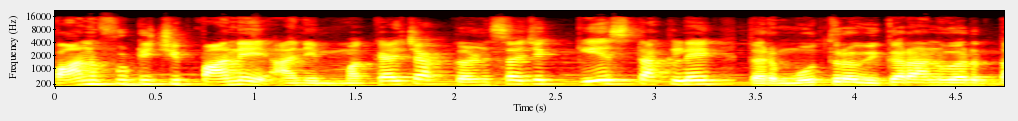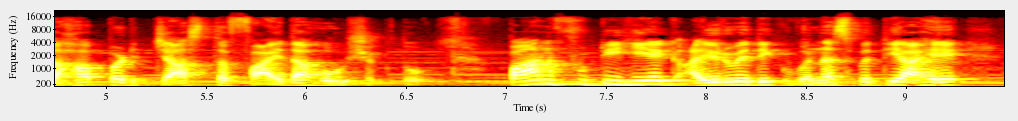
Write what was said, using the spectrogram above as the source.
पानफुटीची पाने आणि मक्याच्या कणसाचे केस टाकले तर मूत्र विकारांवर दहा पट जास्त फायदा होऊ शकतो. पानफुटी ही एक आयुर्वेदिक वनस्पती आहे.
